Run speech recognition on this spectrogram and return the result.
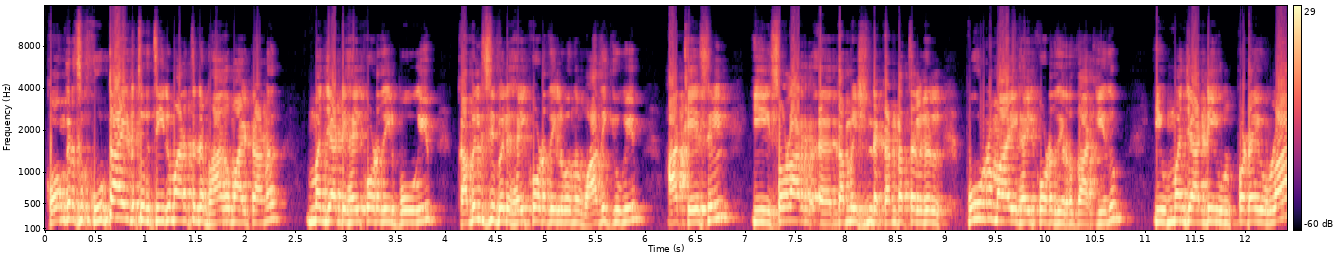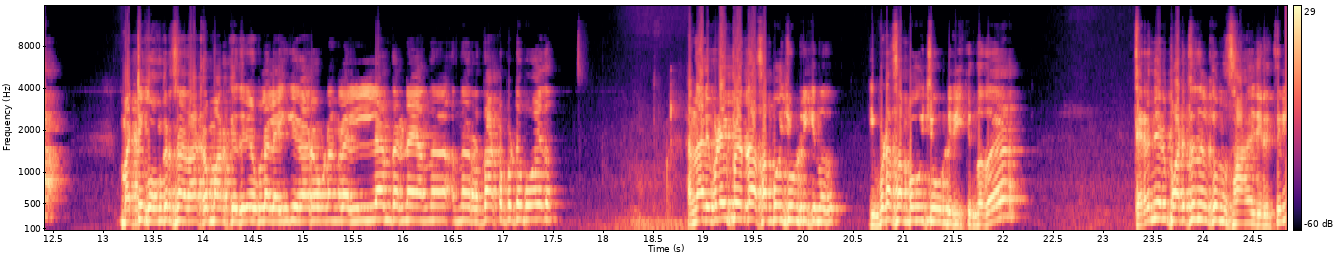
കോൺഗ്രസ് കൂട്ടായെടുത്തൊരു തീരുമാനത്തിന്റെ ഭാഗമായിട്ടാണ് ഉമ്മൻചാണ്ടി ഹൈക്കോടതിയിൽ പോവുകയും കപിൽ സിബൽ ഹൈക്കോടതിയിൽ വന്ന് വാദിക്കുകയും ആ കേസിൽ ഈ സോളാർ കമ്മീഷന്റെ കണ്ടെത്തലുകൾ പൂർണമായി ഹൈക്കോടതി റദ്ദാക്കിയതും ഈ ഉമ്മൻചാണ്ടി ഉൾപ്പെടെയുള്ള മറ്റ് കോൺഗ്രസ് നേതാക്കന്മാർക്കെതിരെയുള്ള ലൈംഗികാരോപണങ്ങളെല്ലാം തന്നെ അന്ന് അന്ന് റദ്ദാക്കപ്പെട്ടു പോയത്. എന്നാൽ ഇവിടെ ഇപ്പോൾ എന്താ സംഭവിച്ചുകൊണ്ടിരിക്കുന്നത്? ഇവിടെ സംഭവിച്ചുകൊണ്ടിരിക്കുന്നത് തെരഞ്ഞെടുപ്പ് അടുത്ത് നിൽക്കുന്ന സാഹചര്യത്തിൽ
